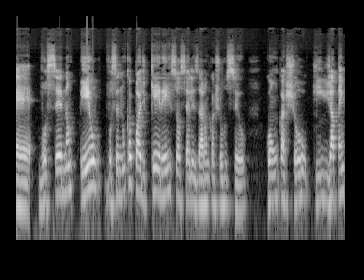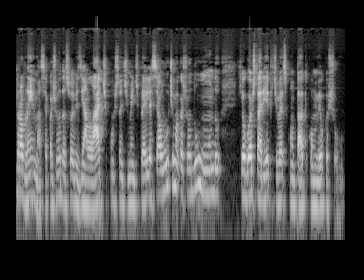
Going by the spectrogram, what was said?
É, você não, eu, você nunca pode querer socializar um cachorro seu com um cachorro que já tem problema. Se a cachorro da sua vizinha late constantemente para ele, essa é a última cachorro do mundo que eu gostaria que tivesse contato com o meu cachorro.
